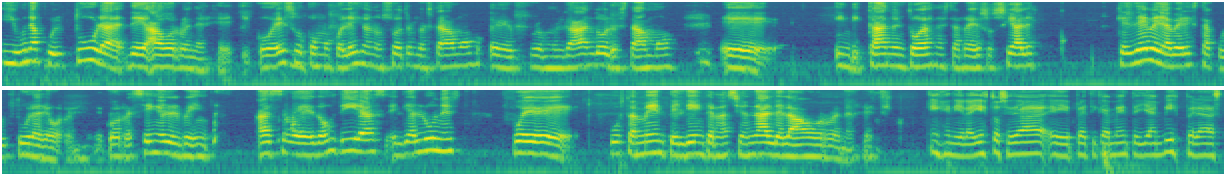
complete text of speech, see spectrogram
y una cultura de ahorro energético. Eso como colegio nosotros lo estamos eh, promulgando, lo estamos eh, indicando en todas nuestras redes sociales que debe de haber esta cultura de ahorro energético. Recién el 20, hace dos días, el día lunes, fue justamente el Día Internacional del Ahorro Energético. Ingeniera, y esto se da eh, prácticamente ya en vísperas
